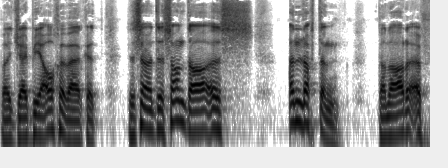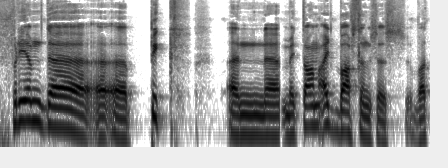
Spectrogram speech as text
by JPL gewerk het. Dis nou interessant daar is inligting dat daar 'n vreemde uh, uh, piek in uh, metaanuitbarstings is wat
